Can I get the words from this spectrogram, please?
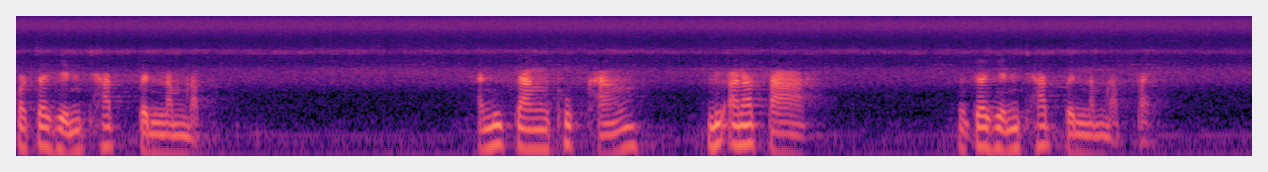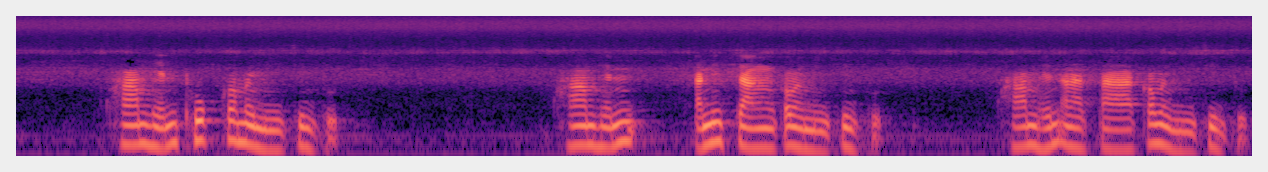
ก็จะเห็นชัดเป็นลำดับอันนี้จังทุกขังหรืออนัตตา จะเห็นชัดเป็นลำดับไป ความเห็นทุกข์ก็ไม่มีสิ้นสุด ความเห็นอนิจจังก็ไม่มีสิ้นสุด ความเห็นอนัตตาก็ไม่มีสิ้นสุด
